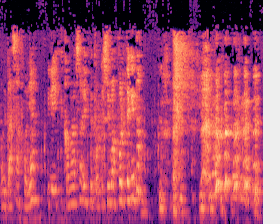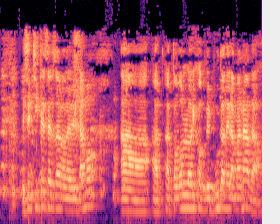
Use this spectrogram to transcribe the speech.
hoy vas a follar. Y le dice, ¿cómo lo sabes? Dice, porque soy más fuerte que tú. Ese chiste se lo dedicamos a, a- a todos los hijos de puta de la manada.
